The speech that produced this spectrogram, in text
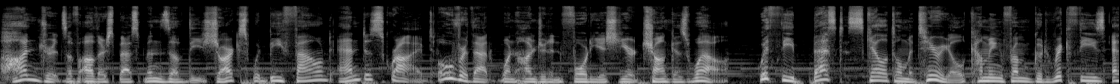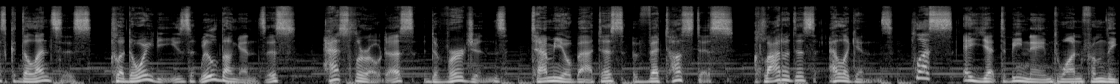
hundreds of other specimens of these sharks would be found and described over that 140-ish year chunk as well, with the best skeletal material coming from Goodrichthys eskdalensis, Cladodoides wildungensis, Heslerodus divergens, Tamiobatis vetustus, Cladodus elegans, plus a yet-to-be-named one from the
